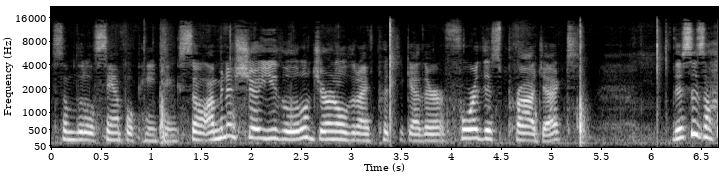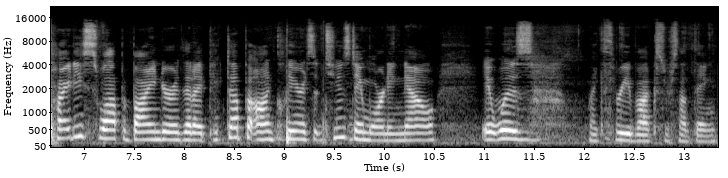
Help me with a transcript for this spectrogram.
some little sample paintings. So I'm going to show you the little journal that I've put together for this project. This is a Heidi Swapp binder that I picked up on clearance at Tuesday morning. Now, it was like three bucks or something.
